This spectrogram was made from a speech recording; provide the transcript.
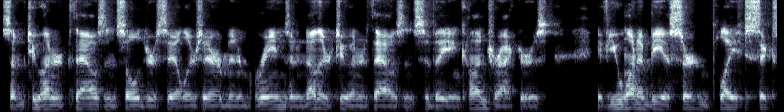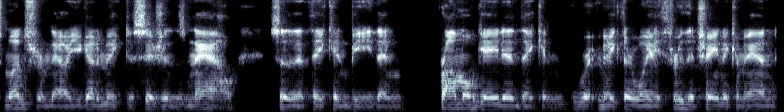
some 200,000 soldiers, sailors, airmen, and Marines, and another 200,000 civilian contractors, if you want to be a certain place six months from now, you got to make decisions now so that they can be then promulgated. They can make their way through the chain of command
